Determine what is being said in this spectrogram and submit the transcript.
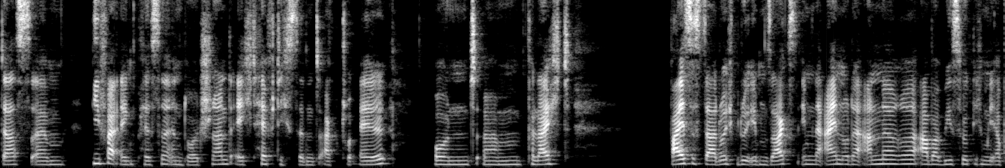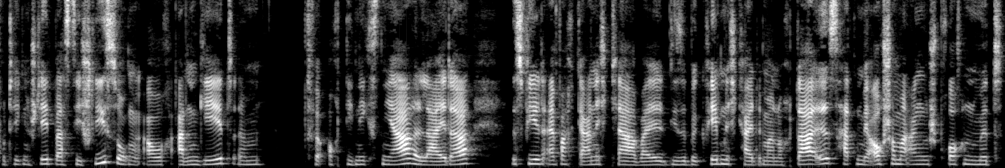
dass ähm, Lieferengpässe in Deutschland echt heftig sind aktuell. Und ähm, vielleicht weiß es dadurch, wie du eben sagst, eben der ein oder andere, aber wie es wirklich um die Apotheken steht, was die Schließungen auch angeht, ähm, für auch die nächsten Jahre leider, ist vielen einfach gar nicht klar, weil diese Bequemlichkeit immer noch da ist. Hatten wir auch schon mal angesprochen mit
